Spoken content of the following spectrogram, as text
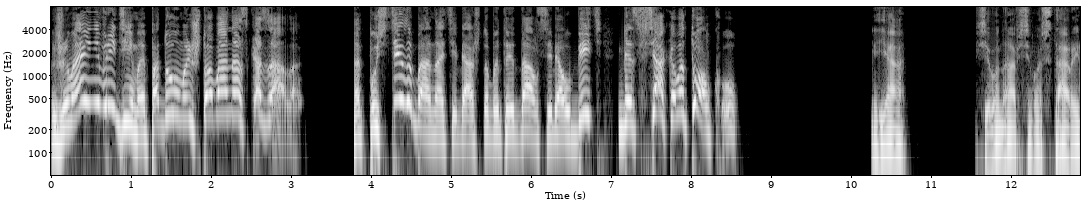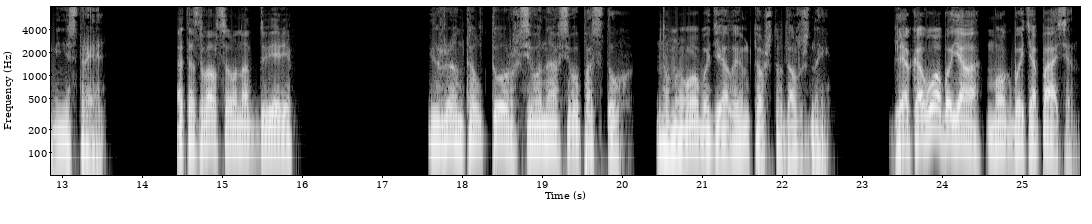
Живая и невредимая, подумай, что бы она сказала. Отпустила бы она тебя, чтобы ты дал себя убить без всякого толку?» «Я всего-навсего старый министрель. Отозвался он от двери. Иран Талтор всего-навсего пастух, но мы оба делаем то, что должны. Для кого бы я мог быть опасен?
